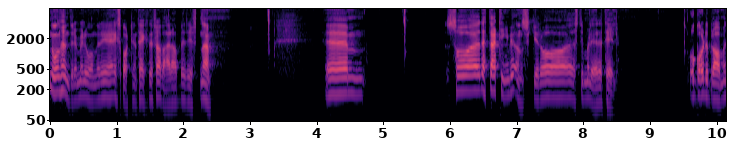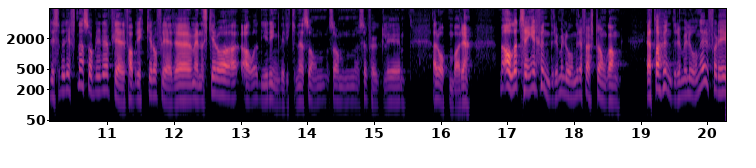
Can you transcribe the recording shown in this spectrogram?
noen hundre millioner i eksportinntekter fra hver av bedriftene. Ehm, så dette er ting vi ønsker å stimulere til. Og Går det bra med disse bedriftene, så blir det flere fabrikker og flere mennesker. og alle de ringvirkene som, som selvfølgelig er åpenbare. Men alle trenger 100 millioner i første omgang. Jeg tar 100 millioner fordi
